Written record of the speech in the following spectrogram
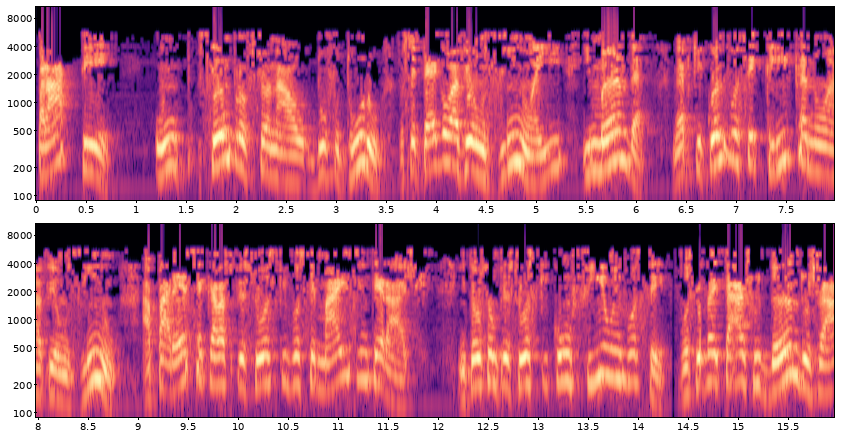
para ter um, ser um profissional do futuro, você pega o aviãozinho aí e manda, né? Porque quando você clica no aviãozinho, aparece aquelas pessoas que você mais interage. Então são pessoas que confiam em você. Você vai estar ajudando já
